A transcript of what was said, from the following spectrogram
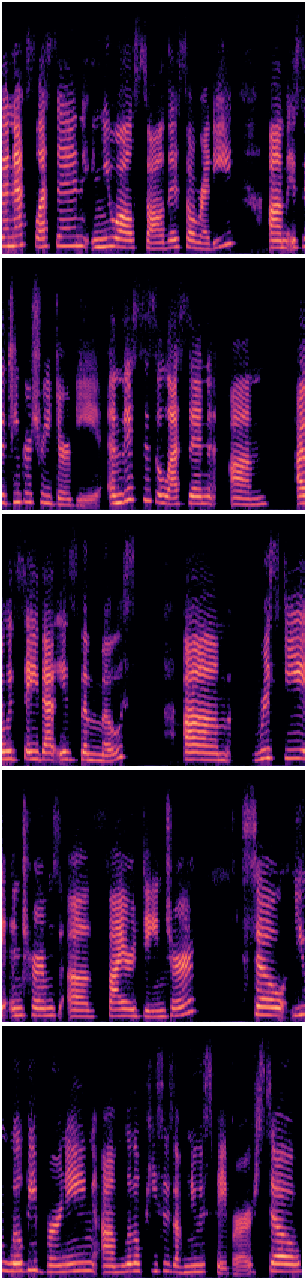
The next lesson, and you all saw this already, um, is the Tinker Tree Derby. And this is a lesson um, I would say that is the most um, risky in terms of fire danger. So you will be burning um, little pieces of newspaper. So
